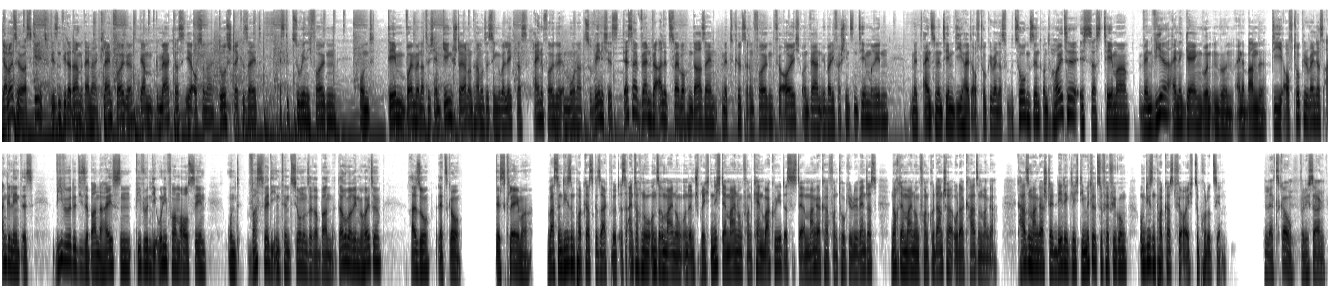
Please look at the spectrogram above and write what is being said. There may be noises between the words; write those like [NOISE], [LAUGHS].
Ja Leute, was geht? Wir sind wieder da mit einer kleinen Folge. Wir haben gemerkt, dass ihr auf so einer Durststrecke seid. Es gibt zu wenig Folgen und dem wollen wir natürlich entgegensteuern und haben uns deswegen überlegt, dass eine Folge im Monat zu wenig ist. Deshalb werden wir alle zwei Wochen da sein mit kürzeren Folgen für euch und werden über die verschiedensten Themen reden. Mit einzelnen Themen, die halt auf Tokyo Renders bezogen sind. Und heute ist das Thema, wenn wir eine Gang gründen würden, eine Bande, die auf Tokyo Rangers angelehnt ist, wie würde diese Bande heißen? Wie würden die Uniformen aussehen? Und was wäre die Intention unserer Bande? Darüber reden wir heute. Also, let's go. Disclaimer. Was in diesem Podcast gesagt wird, ist einfach nur unsere Meinung und entspricht nicht der Meinung von Ken Wakui, das ist der Mangaka von Tokyo Revengers, noch der Meinung von Kodansha oder Carlsen Manga. Carlsen Manga stellt lediglich die Mittel zur Verfügung, um diesen Podcast für euch zu produzieren. Let's go, würde ich sagen.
